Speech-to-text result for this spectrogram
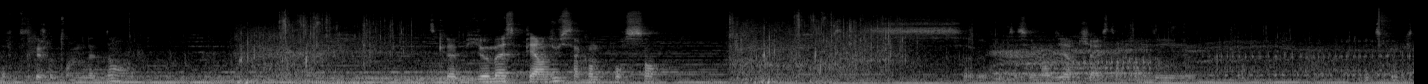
Peut-être que je retourne là-dedans. Hein. Parce que la biomasse perdue, 50%. Ça veut potentiellement dire qu'il reste encore des... trucs,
